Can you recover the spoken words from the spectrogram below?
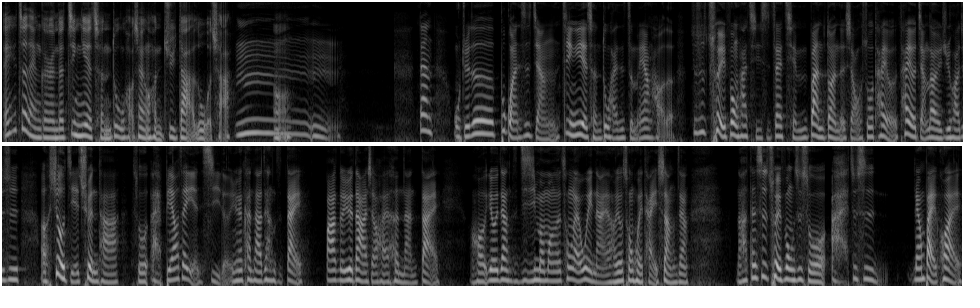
哎、欸，这两个人的敬业程度好像有很巨大的落差，嗯嗯嗯。但我觉得不管是讲敬业程度还是怎么样好了，就是翠凤她其实在前半段的小说，她有她有讲到一句话，就是呃秀杰劝她说：“哎，不要再演戏了，因为看她这样子带八个月大的小孩很难带，然后又这样子急急忙忙的冲来喂奶，然后又冲回台上这样。然后但是翠凤是说：哎，就是两百块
